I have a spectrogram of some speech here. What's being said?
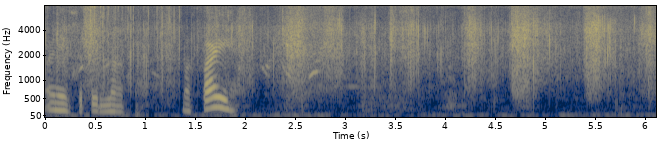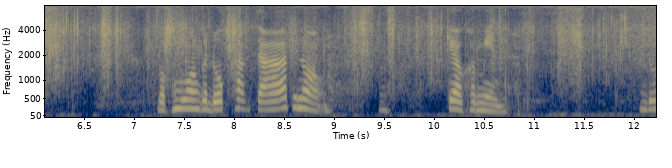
อันนี้จะเป็นหมากหมากไฟบักม่วงกระดกคักจ้าพี่น้อง แก้วขมิ้น ดู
